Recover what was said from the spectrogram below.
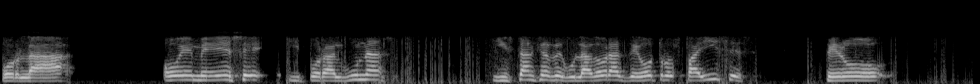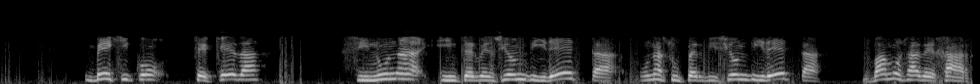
por la OMS y por algunas instancias reguladoras de otros países, pero México se queda sin una intervención directa, una supervisión directa, vamos a dejar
